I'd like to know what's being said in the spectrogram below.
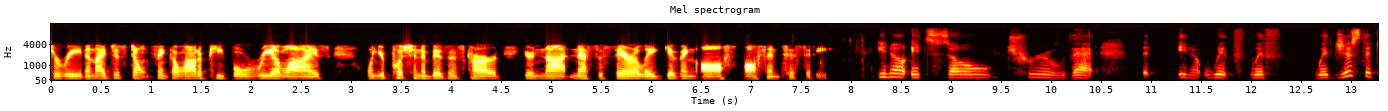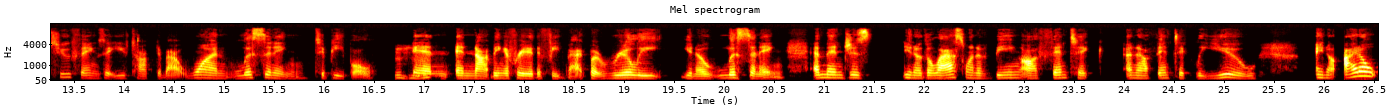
to read. And I just don't think a lot of people realize when you're pushing a business card, you're not necessarily giving off authenticity. You know, it's so true that eh, you know with with with just the two things that you've talked about one listening to people mm-hmm. and and not being afraid of the feedback but really you know listening and then just you know the last one of being authentic and authentically you you know i don't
